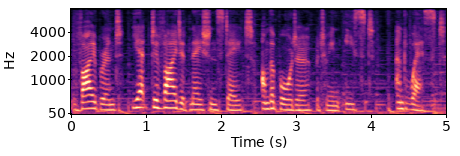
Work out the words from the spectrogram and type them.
vibrant, yet divided nation state on the border between East and West.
